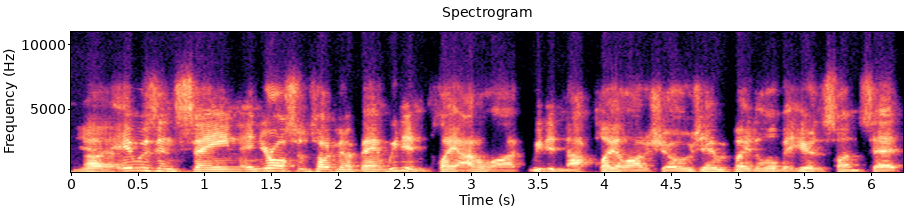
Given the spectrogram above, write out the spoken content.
Yeah. Uh, it was insane. And you're also talking about band. We didn't play out a lot. We did not play a lot of shows. Yeah, we played a little bit here at the Sunset,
